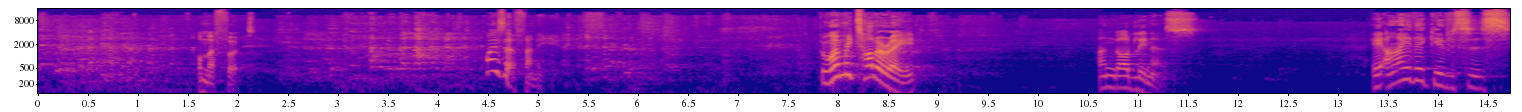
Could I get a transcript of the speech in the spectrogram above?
on my foot. Why is that funny? But when we tolerate ungodliness, it either gives us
